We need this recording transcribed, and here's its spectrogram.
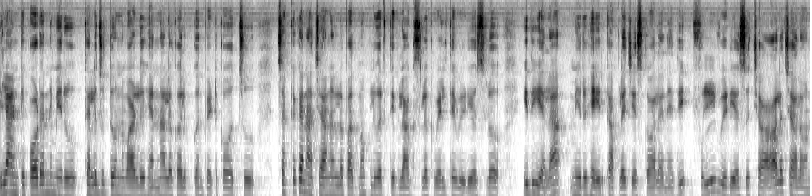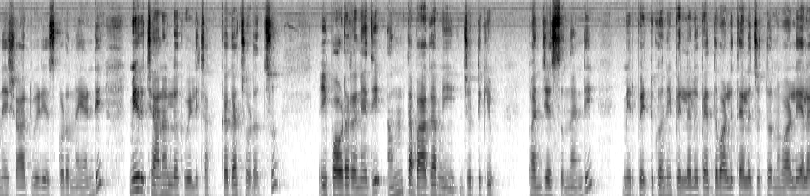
ఇలాంటి పౌడర్ని మీరు తెల్ల జుట్టు ఉన్న వాళ్ళు హెన్నాలో కలుపుకొని పెట్టుకోవచ్చు. చక్కగా నా ఛానల్లో పద్మపులివర్తి బ్లాగ్స్లోకి వెళ్తే వీడియోస్లో ఇది ఎలా మీరు హెయిర్కి అప్లై చేసుకోవాలనేది ఫుల్ వీడియోస్ చాలా చాలా ఉన్నాయి. షార్ట్ వీడియోస్ కూడా ఉన్నాయండి. మీరు ఛానల్లోకి వెళ్ళి చక్కగా చూడొచ్చు. ఈ పౌడర్ అనేది అంత బాగా మీ జుట్టుకి పనిచేస్తుందండి. మీరు పెట్టుకొని పిల్లలు పెద్దవాళ్ళు తెల్ల జుట్టు ఉన్న వాళ్ళు ఎలా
